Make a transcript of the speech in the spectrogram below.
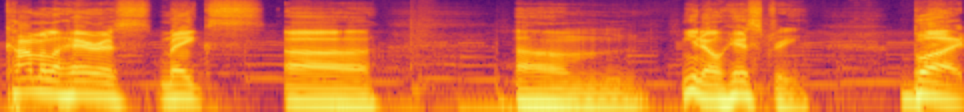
Kamala Harris makes uh um you know history. But,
